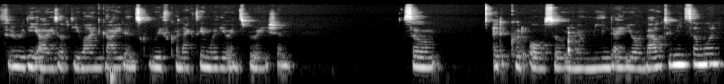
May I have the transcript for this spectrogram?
through the eyes of divine guidance with connecting with your inspiration. So it could also, you know, mean that you're about to meet someone,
